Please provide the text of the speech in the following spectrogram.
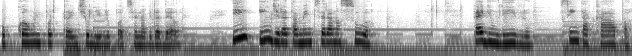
o quão importante o livro pode ser na vida dela. E indiretamente será na sua. Pegue um livro, sinta a capa,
